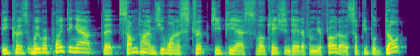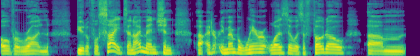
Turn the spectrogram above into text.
because we were pointing out that sometimes you want to strip GPS location data from your photos so people don't overrun beautiful sites. And I mentioned uh, I don't remember where it was. There was a photo um,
